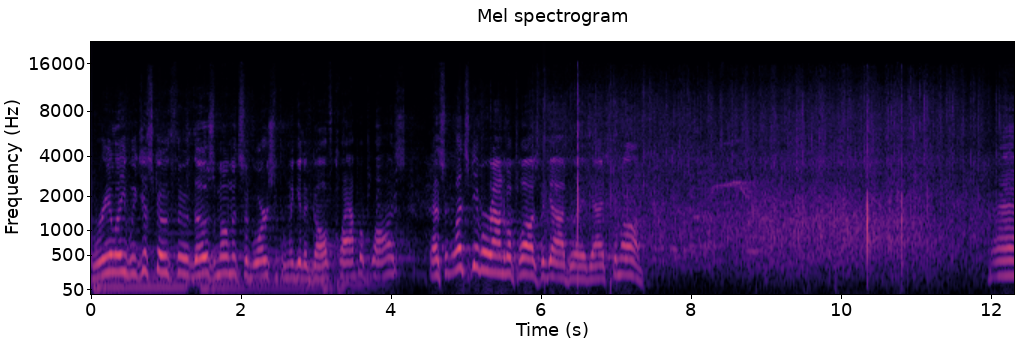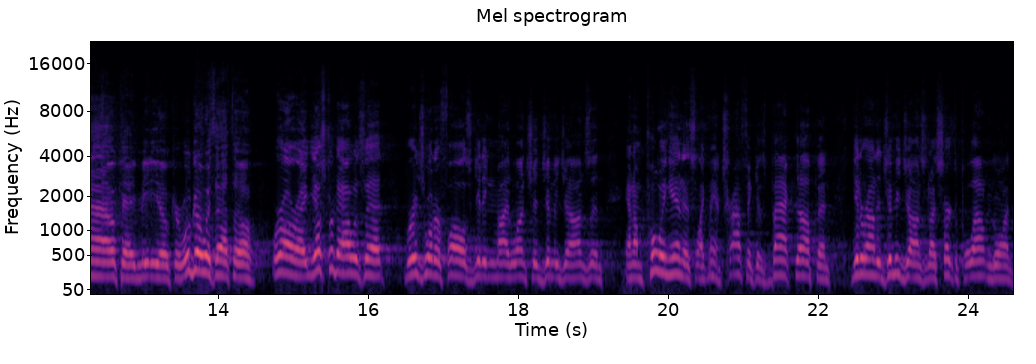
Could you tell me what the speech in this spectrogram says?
Really? We just go through those moments of worship when we get a golf clap applause? That's Let's give a round of applause to God today, guys. Come on. Ah, okay, mediocre. We'll go with that though. We're all right. Yesterday I was at Bridgewater Falls getting my lunch at Jimmy John's, and, and I'm pulling in. It's like, man, traffic is backed up, and get around to Jimmy John's, and I start to pull out and going,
